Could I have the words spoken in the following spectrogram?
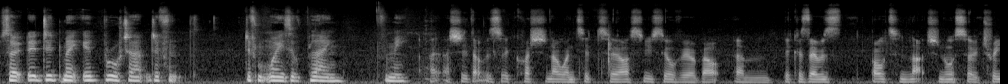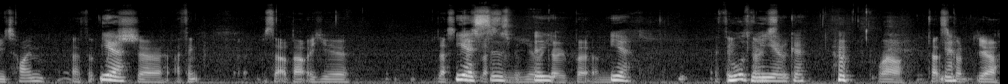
So it, it did make it brought out different different ways of playing for me. Actually, that was a question I wanted to ask you, Sylvia, about um, because there was Bolton Latch and also Tree Time. Uh, th- Yeah. Which uh, I think was that about a year less, Yes, less than a year a- ago. But um, Yeah, I think more than a year ago. Wow, that's Yeah. gone. Yeah.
